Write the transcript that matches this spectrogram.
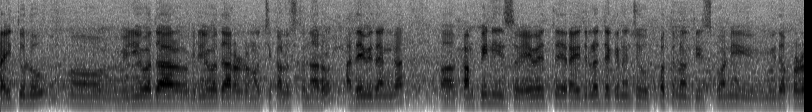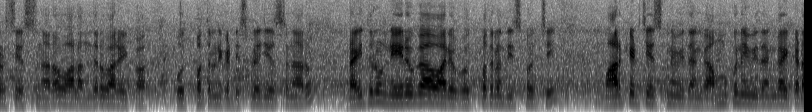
రైతులు వినియోగదారు వినియోగదారులను వచ్చి కలుస్తున్నారు. అదేవిధంగా కంపెనీస్ ఏవైతే రైతుల దగ్గర నుంచి ఉత్పత్తులను తీసుకొని వివిధ ప్రొడక్ట్స్ చేస్తున్నారో వాళ్ళందరూ వారి యొక్క ఉత్పత్తులను ఇక్కడ డిస్ప్లే చేస్తున్నారు. రైతులు నేరుగా వారి యొక్క ఉత్పత్తులను తీసుకొచ్చి మార్కెట్ చేసుకునే విధంగా అమ్ముకునే విధంగా ఇక్కడ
